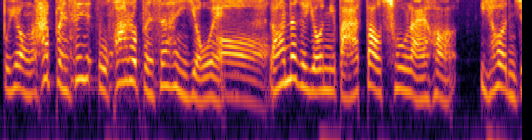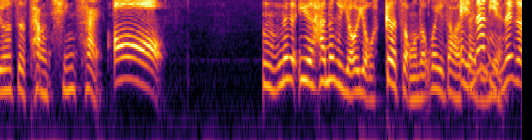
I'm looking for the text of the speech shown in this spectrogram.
不用了，它本身五花肉本身很油哎，哦，然后那个油你把它倒出来哈，以后你就是烫青菜哦，嗯，那个因为它那个油有各种的味道在里面。那你那个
